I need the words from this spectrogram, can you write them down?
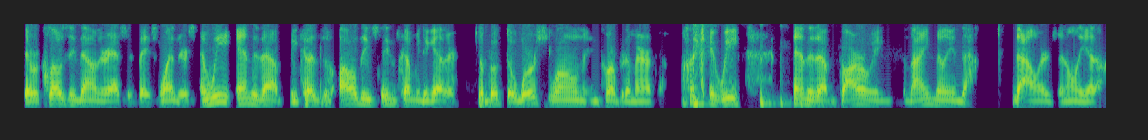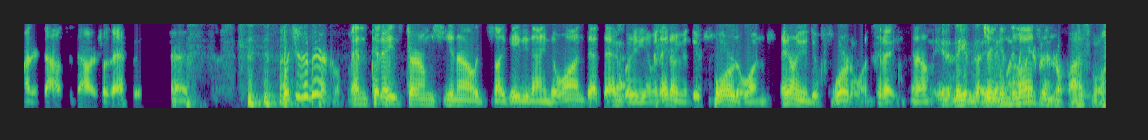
They were closing down their asset-based lenders, and we ended up because of all these things coming together to book the worst loan in corporate America. Okay, we ended up borrowing nine million dollars and only had a hundred thousand dollars of equity. All right. Which is a miracle. And today's terms, you know, it's like 89 to 1 debt to equity. Yeah. I mean, they don't even do 4 to 1. They don't even do 4 to 1 today, you know. They, they, so you can imagine. possible.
